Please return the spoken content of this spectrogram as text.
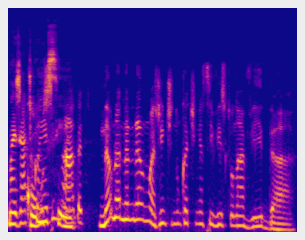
Mas já te Como conhecia? Nada... Não, não, não, não, a gente nunca tinha se visto na vida.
